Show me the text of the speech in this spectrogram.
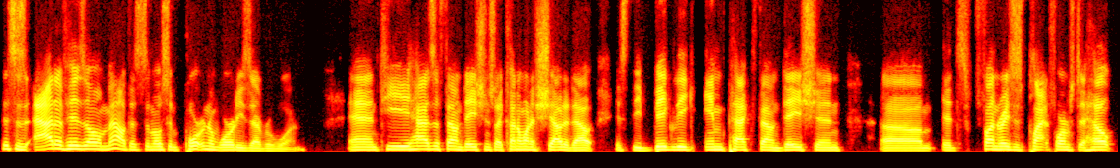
this is out of his own mouth. It's the most important award he's ever won. And he has a foundation, so I kind of want to shout it out. It's the Big League Impact Foundation. Um, it's fundraises platforms to help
